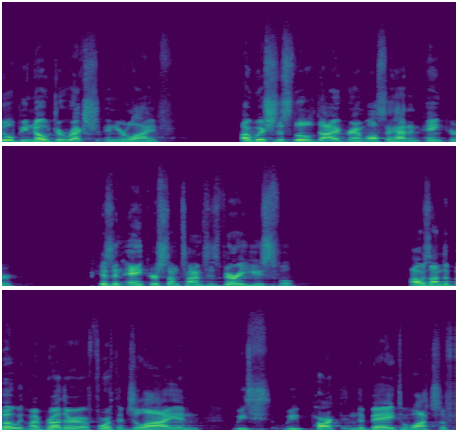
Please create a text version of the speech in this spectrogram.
there will be no direction in your life. I wish this little diagram also had an anchor because an anchor sometimes is very useful. I was on the boat with my brother uh, on 4th of July, and we, we parked in the bay to watch the,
